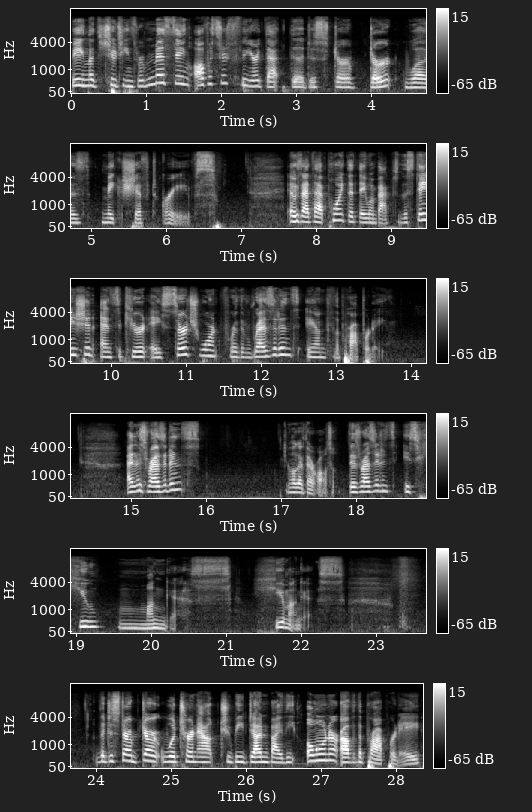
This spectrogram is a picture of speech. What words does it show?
Being that the two teens were missing, officers feared that the disturbed dirt was makeshift graves. It was at that point that they went back to the station and secured a search warrant for the residence and the property. And this residence, we'll get there also. This residence is humongous. Humongous the disturbed dirt would turn out to be done by the owner of the property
